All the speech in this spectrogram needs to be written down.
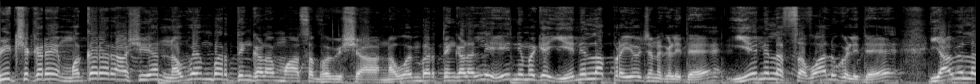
ವೀಕ್ಷಕರೇ, ಮಕರ ರಾಶಿಯ ನವೆಂಬರ್ ತಿಂಗಳ ಮಾಸ ಭವಿಷ್ಯ. ನವೆಂಬರ್ ತಿಂಗಳಲ್ಲಿ ನಿಮಗೆ ಏನೆಲ್ಲ ಪ್ರಯೋಜನಗಳಿದೆ, ಏನೆಲ್ಲ ಸವಾಲುಗಳಿದೆ, ಯಾವೆಲ್ಲ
